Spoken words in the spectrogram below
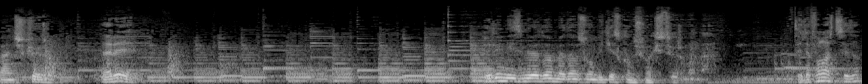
Ben çıkıyorum. Nereye? Pelin İzmir'e dönmeden son bir kez konuşmak istiyorum onunla. Telefon açsaydın.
